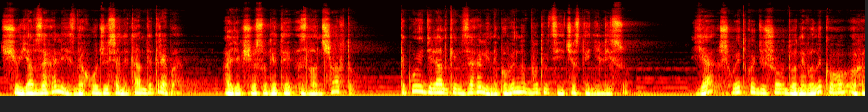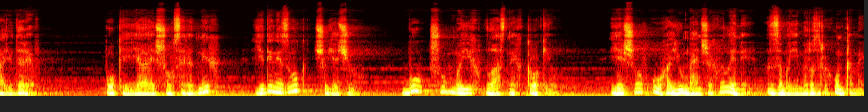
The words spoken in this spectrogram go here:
що я взагалі знаходжуся не там, де треба. А якщо судити з ландшафту, Такої ділянки взагалі не повинно бути в цій частині лісу. Я швидко дійшов до невеликого гаю дерев. Поки я йшов серед них, єдиний звук, що я чув, був шум моїх власних кроків. Я йшов у гаю менше хвилини за моїми розрахунками,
